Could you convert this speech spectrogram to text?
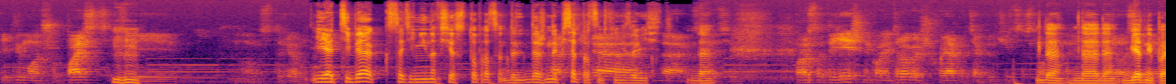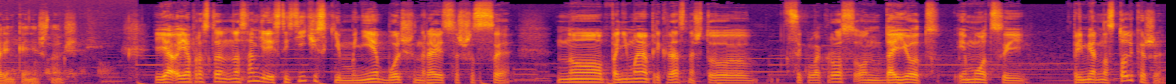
и ты можешь упасть, Мгм. и, ну, стрёмно. И от тебя, кстати, не на все 100%, да- даже на От 50% тебя, не зависит. Да, Да. кстати. Просто ты едешь, никого не трогаешь, хуяк у тебя ключица Да, да, да. Бедный парень, конечно, вообще. Я, я просто, на самом деле, эстетически мне больше нравится шоссе. Но понимаю прекрасно, что циклокросс, он дает эмоций примерно столько же.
